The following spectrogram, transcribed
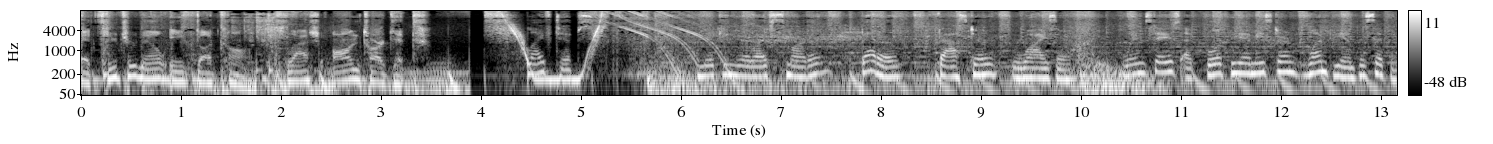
at futurenowinc.com slash on target. Life tips. Making your life smarter, better, faster, wiser. Wednesdays at 4 p.m. Eastern, 1 p.m. Pacific.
